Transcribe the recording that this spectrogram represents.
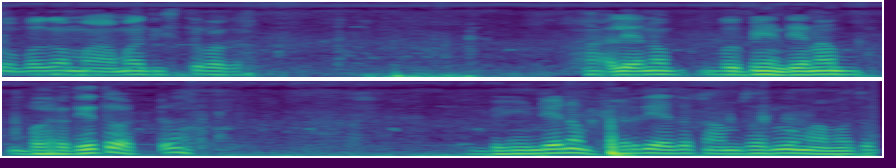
तो बघा मामा दिसतो बघा. आल्यानं भेंड्यांना भर देतो वाटतं. भेंड्यांना भर द्यायचं काम चालू आहे मामाचं.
